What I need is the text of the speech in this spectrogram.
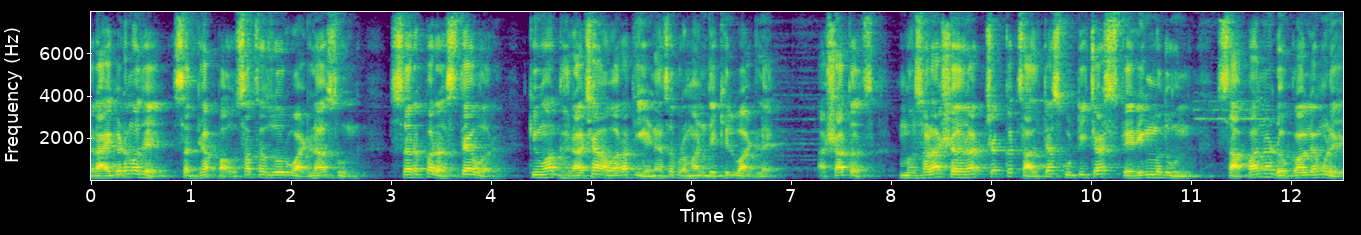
रायगडमध्ये सध्या पावसाचा जोर वाढला असून सर्प रस्त्यावर किंवा घराच्या आवारात येण्याचं प्रमाण देखील वाढलंय. अशातच म्हसळा शहरात चक्क चालत्या स्कूटीच्या स्टेअरिंगमधून सापानं डोकावल्यामुळे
